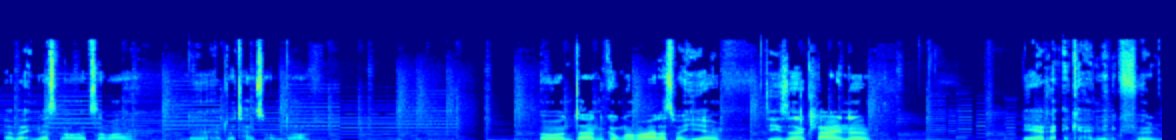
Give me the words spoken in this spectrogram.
Aber Invest machen wir jetzt nochmal eine Advertise oben drauf. Und dann gucken wir mal, dass wir hier diese kleine leere Ecke ein wenig füllen.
